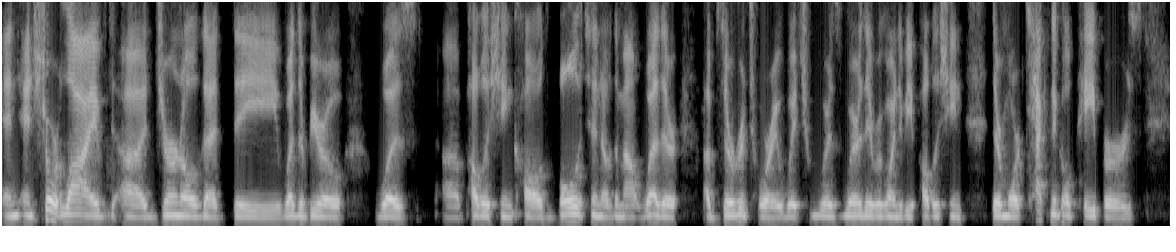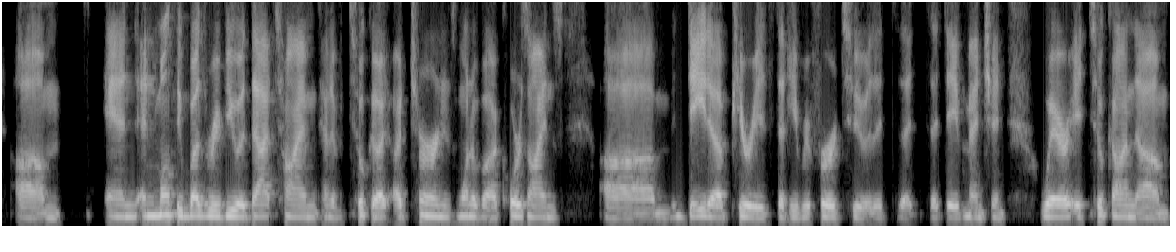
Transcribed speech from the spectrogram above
and, and short-lived uh, journal that the Weather Bureau was uh, publishing called Bulletin of the Mount Weather Observatory, which was where they were going to be publishing their more technical papers. Um, and, and monthly weather review at that time kind of took a, a turn as one of uh, Corzine's um, data periods that he referred to that, that, that Dave mentioned, where it took on um,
